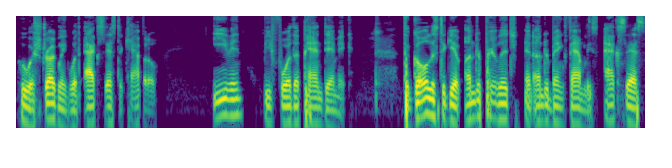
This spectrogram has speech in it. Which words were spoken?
who were struggling with access to capital, even before the pandemic. The goal is to give underprivileged and underbanked families access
